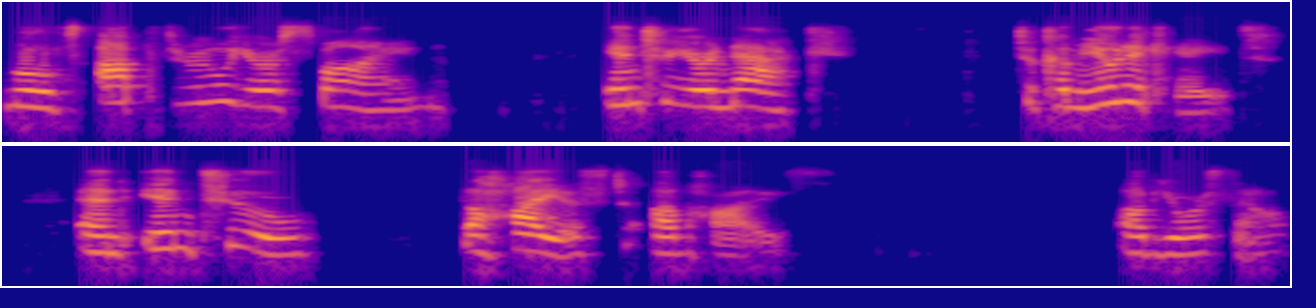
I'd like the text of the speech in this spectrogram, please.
moves up through your spine into your neck to communicate and into the highest of highs of yourself.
